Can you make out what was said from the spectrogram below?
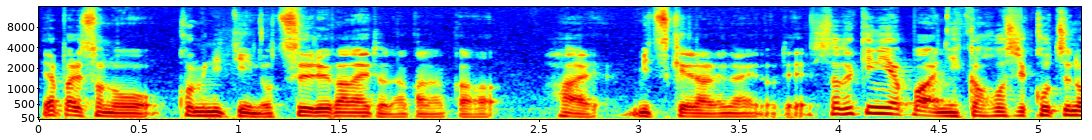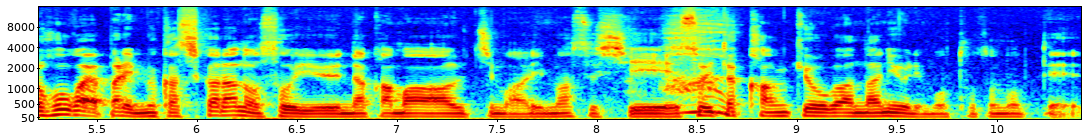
やっぱりそのコミュニティのツールがないとなかなか、はい、見つけられないのでした時にやっぱニカ星こっちの方がやっぱり昔からのそういう仲間内もありますし、はいそういった環境が何よりも整って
